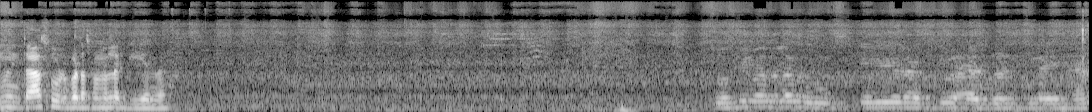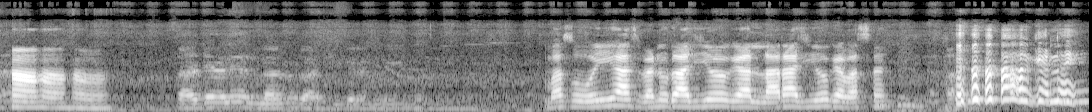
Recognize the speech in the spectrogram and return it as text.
ਮੈਨੂੰ ਤਾਂ ਸੂਟ ਬੜਾ ਸੋਹਣਾ ਲੱਗੀ ਜਾਂਦਾ। ਰਾਜ਼ੀ ਬਸ ਉਹੀ ਹਸਬੰਡ ਨੂੰ ਰਾਜੀ ਹੋ ਗਿਆ ਅੱਲਾ ਰਾਜੀ ਹੋ ਗਿਆ ਬਸ। ਕਿ ਨਹੀਂ?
